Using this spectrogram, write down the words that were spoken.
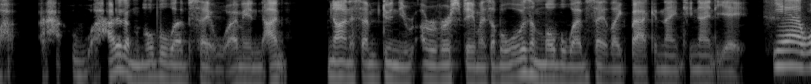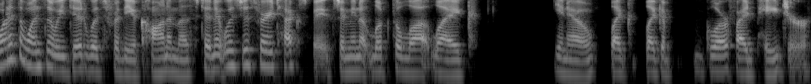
how, how did a mobile website? I mean, I'm not necessarily I'm doing the a reverse day myself, but what was a mobile website like back in 1998? Yeah, one of the ones that we did was for The Economist, and it was just very text based. I mean, it looked a lot like, you know, like like a glorified pager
